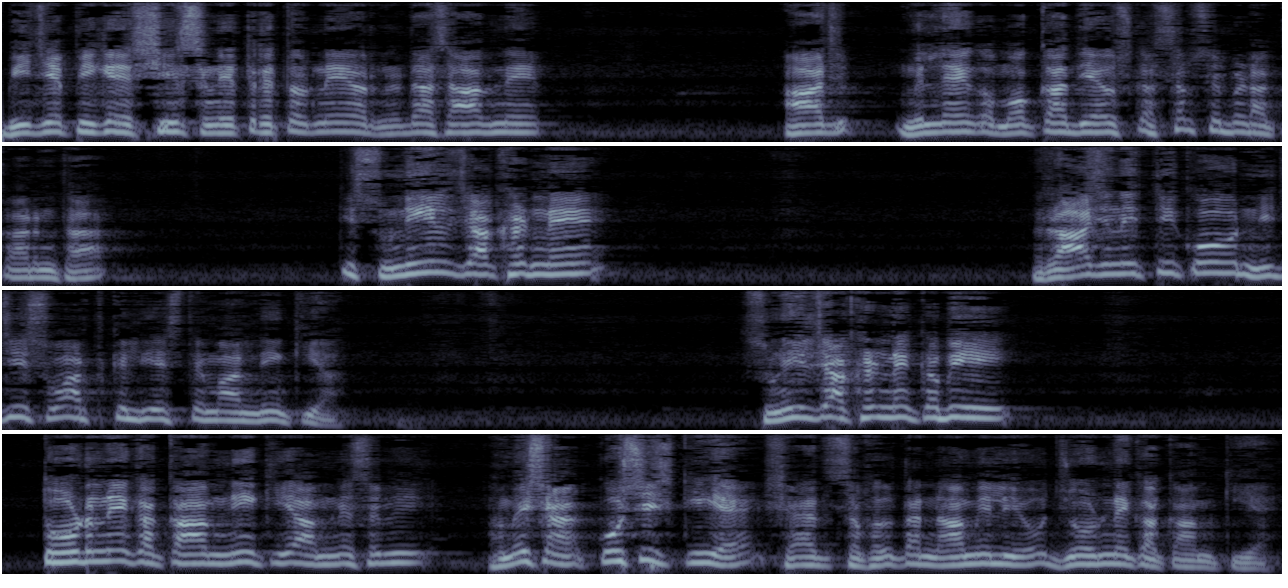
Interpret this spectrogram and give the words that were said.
बीजेपी के शीर्ष नेतृत्व ने और नड्डा साहब ने आज मिलने का मौका दिया, उसका सबसे बड़ा कारण था कि सुनील जाखड़ ने राजनीति को निजी स्वार्थ के लिए इस्तेमाल नहीं किया। सुनील जाखड़ ने कभी तोड़ने का काम नहीं किया। हमने सभी हमेशा कोशिश की है, शायद सफलता ना मिली हो, जोड़ने का काम किया है।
